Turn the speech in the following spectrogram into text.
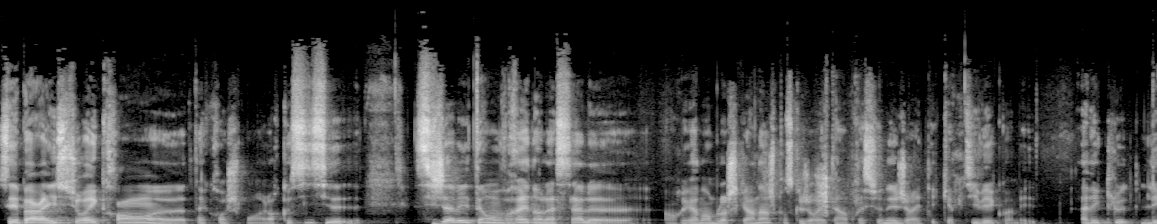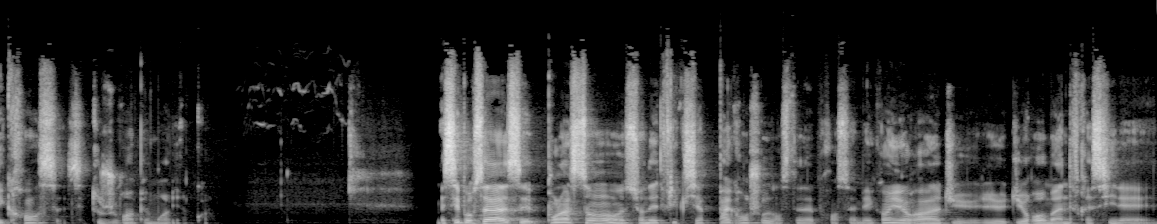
C'est pareil, sur écran, euh, t'accroches moins. Alors que si, si, j'avais été en vrai dans la salle euh, en regardant Blanche Gardin, je pense que j'aurais été impressionné, j'aurais été captivé, quoi. Mais avec l'écran, c'est toujours un peu moins bien, quoi. Mais c'est pour ça, pour l'instant, sur Netflix, il n'y a pas grand-chose en stand-up français. Mais quand il y aura du, du, du Roman Fressinet,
